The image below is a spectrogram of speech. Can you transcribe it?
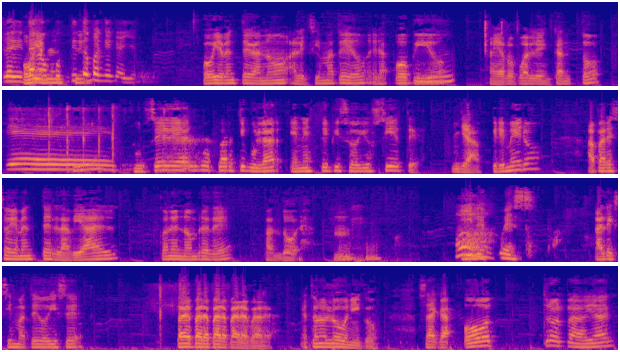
Le editaron Obviamente. justito para que cayera. Obviamente ganó Alexis Mateo, era obvio. A RuPaul le encantó. Bien. Sucede algo particular en este episodio 7. Ya, primero aparece obviamente el labial con el nombre de Pandora. Y ¡Ah! después Alexis Mateo dice, para, para, para, para, para. Esto no es lo único. Saca otro labial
